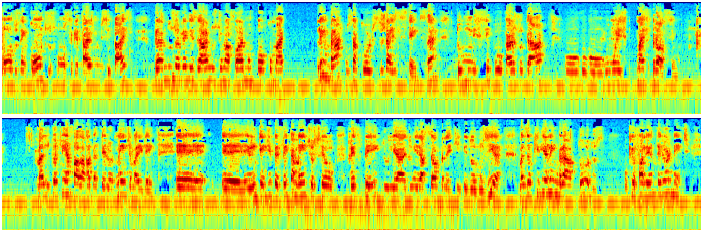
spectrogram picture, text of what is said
novos encontros com os secretários municipais para nos organizarmos de uma forma um pouco mais lembrar os acordos já existentes, né? Do município ajudar o, o, o município mais próximo. Mas o que eu tinha falado anteriormente, Marilei, é, é, eu entendi perfeitamente o seu respeito e a admiração pela equipe do Luzia, mas eu queria lembrar a todos o que eu falei anteriormente.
